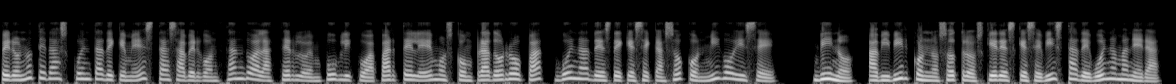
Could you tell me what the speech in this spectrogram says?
pero no te das cuenta de que me estás avergonzando al hacerlo en público aparte le hemos comprado ropa, buena desde que se casó conmigo y se vino, a vivir con nosotros quieres que se vista de buena manera,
